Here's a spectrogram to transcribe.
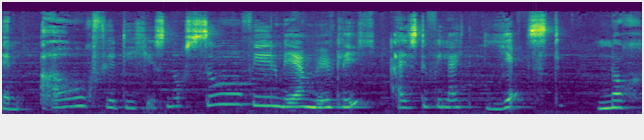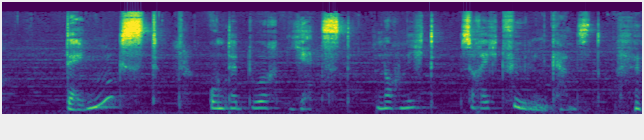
denn auch für dich ist noch so viel mehr möglich, als du vielleicht jetzt noch denkst und dadurch jetzt noch nicht so recht fühlen kannst.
